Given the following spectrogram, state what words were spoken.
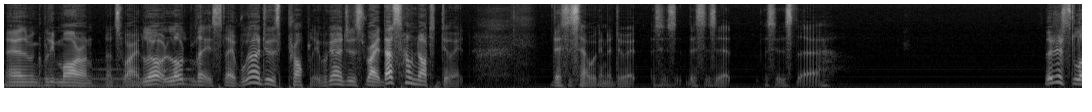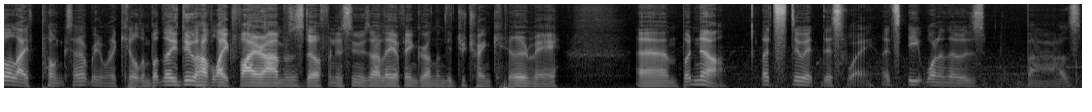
And I'm a complete moron. That's why. Load, load latest slave. We're going to do this properly. We're going to do this right. That's how not to do it. This is how we're going to do it. This is this is it. This is the... They're just low-life punks. I don't really want to kill them. But they do have, like, firearms and stuff. And as soon as I lay a finger on them, they do try and kill me. Um, but no. Let's do it this way. Let's eat one of those bars.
